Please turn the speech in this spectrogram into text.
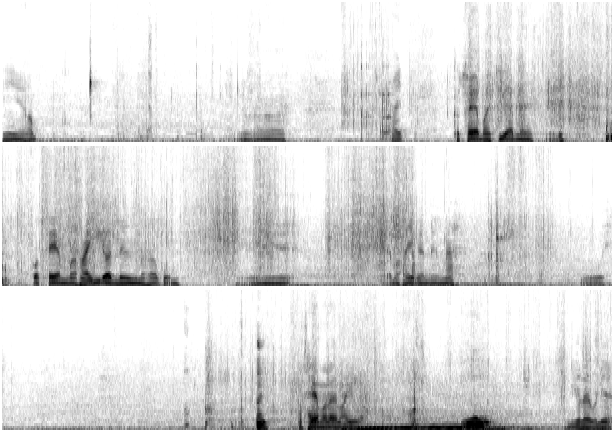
นี่ครับอ่าให้ก็แถมมากี่อันไหนก็แถมมาให้อีกอันหนึ่งนะครับ ผมนี่แถมมาให้อีกอันหนึ่งนะโอ้ยเอ้ยก็แถมอะไรมาอีกนะโอ้ นี่อะไรวะเนี่ย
